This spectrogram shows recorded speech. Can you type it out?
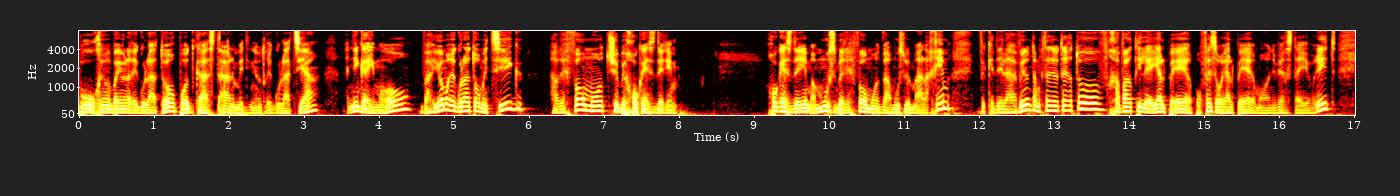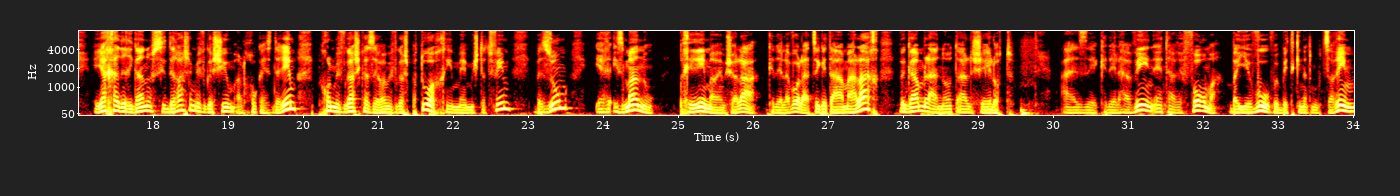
ברוכים הבאים לרגולטור, פודקאסט על מדיניות רגולציה. אני גיא מור, והיום הרגולטור מציג הרפורמות שבחוק ההסדרים. חוק ההסדרים עמוס ברפורמות ועמוס במהלכים, וכדי להבין אותם קצת יותר טוב, חברתי לאייל פאר, פרופסור אייל פאר מהאוניברסיטה העברית. יחד ארגנו סדרה של מפגשים על חוק ההסדרים. בכל מפגש כזה הוא היה מפגש פתוח עם משתתפים בזום. הזמנו בכירים מהממשלה כדי לבוא להציג את המהלך וגם לענות על שאלות. אז אה, כדי להבין את הרפורמה ביבוא ובתקינת מוצרים,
